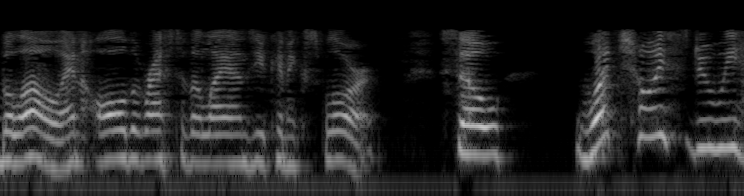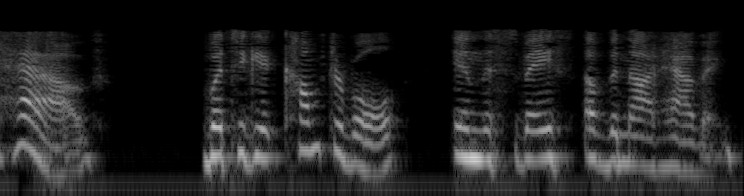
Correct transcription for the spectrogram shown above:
below and all the rest of the lands you can explore. So what choice do we have but to get comfortable in the space of the not having?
